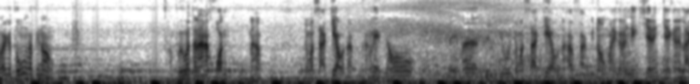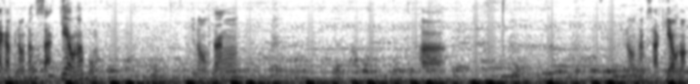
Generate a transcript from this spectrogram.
ร้อยกระทงครับพี่น้องอำเภอวัฒนานครนะครับ จังหวัดสระแก้วนะครับครั้งแรกที่เขาได้มาเดินอยู่จังหวัดสระแก้วนะครับ ฝากพี่น้องมาให้กำลังแรงเชียร์แรงใจกกันหลายครับพี่น้องทั้งสระแก้วนะผมพี่น้องทั้งพี่น้องทั้งสระแก้วเนาะ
